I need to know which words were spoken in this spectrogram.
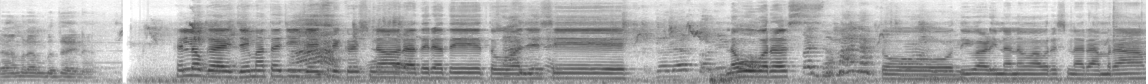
રામ રામ બધાયને. હેલો ગાય જય માતાજી જય શ્રી કૃષ્ણ. રાધે રાધે. તો આજે છે નવું વર્ષ તો દિવાળીના નવા વર્ષના રામ રામ.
